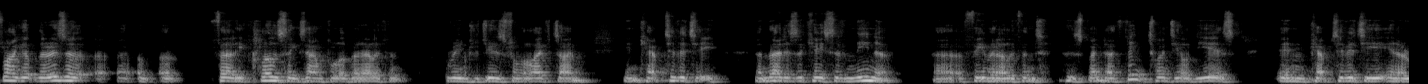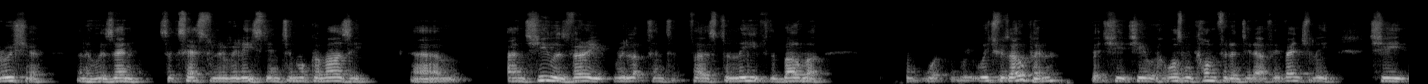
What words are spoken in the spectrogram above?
flag up, there is a, a, a, fairly close example of an elephant reintroduced from a lifetime in captivity, and that is a case of Nina, uh, a female elephant who spent, I think, 20 odd years in captivity in Arusha and who was then successfully released into Mkomazi. Um, and she was very reluctant at first to leave the Boma, which was open, but she, she wasn't confident enough. Eventually, she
